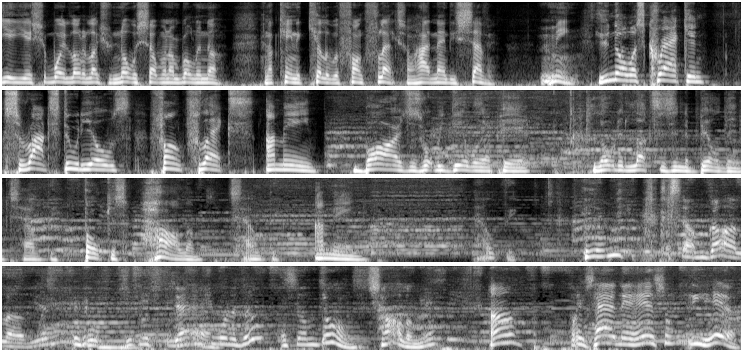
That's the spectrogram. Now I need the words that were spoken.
Yeah, yeah, it's your boy Loaded Lux. You know what's up when I'm rolling up. And I came to kill it with Funk Flex on Hot 97. Mean. You know what's cracking? Ciroc Studios, Funk Flex. I mean, bars is what we deal with up here. Loaded Lux is in the building. It's healthy. Focus Harlem. It's healthy. I mean, Healthy. You know what I mean? Something God love, yeah? yeah. what you want to do? That's what I'm doing. It's Harlem, man. Huh? What's happening, handsome? We here.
